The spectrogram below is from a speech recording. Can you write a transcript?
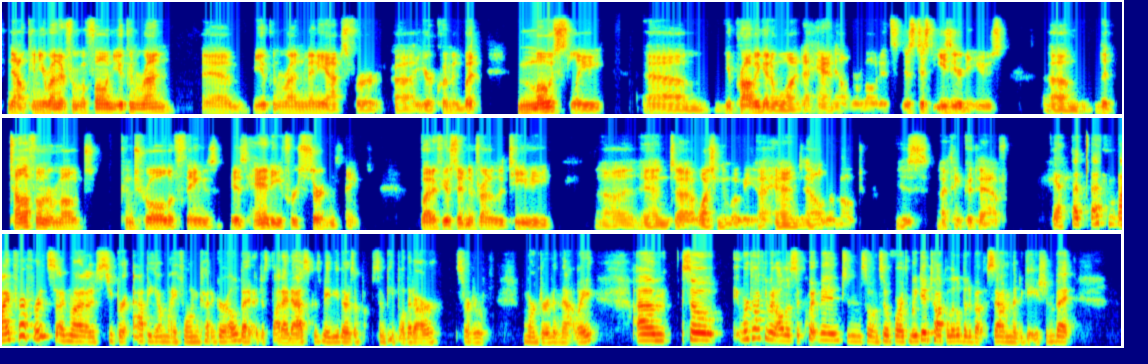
now, can you run it from a phone? You can run um, you can run many apps for uh, your equipment, but mostly um, you're probably going to want a handheld remote. It's it's just easier to use. Um, the telephone remote control of things is handy for certain things, but if you're sitting in front of the TV uh, and uh, watching a movie, a handheld remote is, I think, good to have. Yeah, that, that's my preference. I'm not a super appy on my phone kind of girl, but I just thought I'd ask because maybe there's a, some people that are sort of more driven that way. Um, so we're talking about all this equipment and so on and so forth. And we did talk a little bit about sound mitigation, but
